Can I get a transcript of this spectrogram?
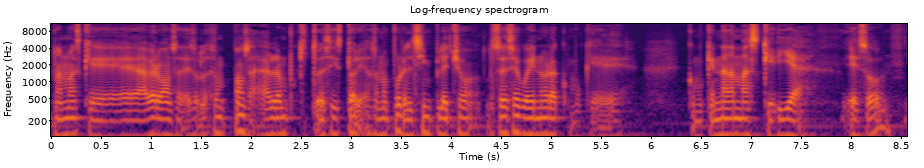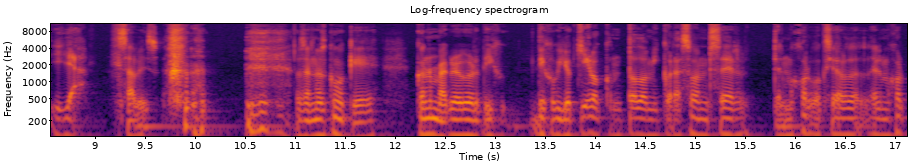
nada más que, a ver, vamos a eso, vamos a hablar un poquito de esa historia, o sea, no por el simple hecho, o sea, ese güey no era como que como que nada más quería eso y ya, ¿sabes? o sea, no es como que Conor McGregor dijo, dijo, yo quiero con todo mi corazón ser el mejor boxeador, el mejor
